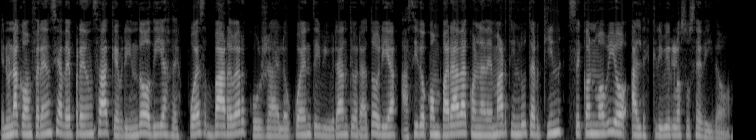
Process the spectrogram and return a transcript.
En una conferencia de prensa que brindó días después, Barber, cuya elocuente y vibrante oratoria ha sido comparada con la de Martin Luther King, se conmovió al describir lo sucedido.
